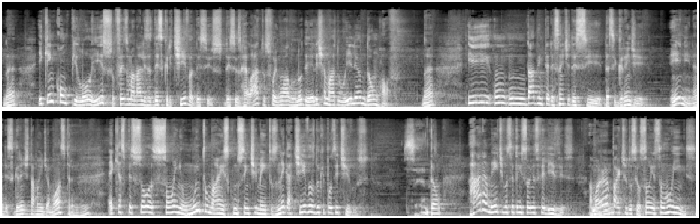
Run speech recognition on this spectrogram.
Né? E quem compilou isso, fez uma análise descritiva desses, desses relatos, foi um aluno dele chamado William Donhoff. Né? E um, um dado interessante desse, desse grande N, né, desse grande tamanho de amostra, é que as pessoas sonham muito mais com sentimentos negativos do que positivos. Certo. Então, raramente você tem sonhos felizes. A maior parte dos seus sonhos são ruins.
